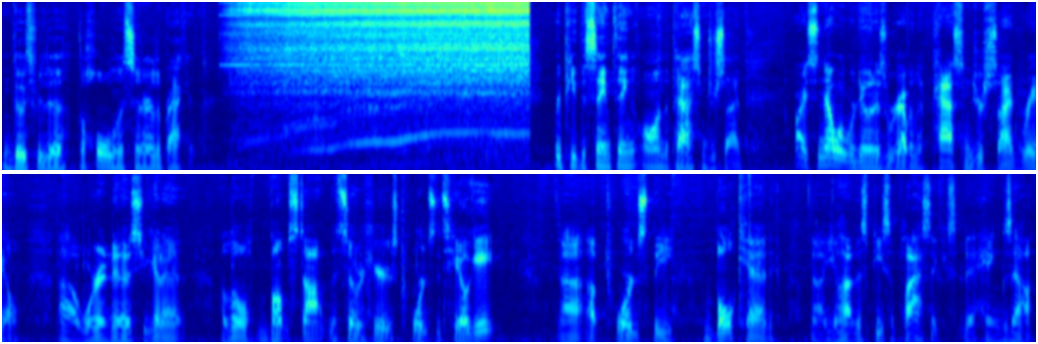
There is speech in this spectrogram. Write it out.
and go through the, the hole in the center of the bracket. Repeat the same thing on the passenger side. All right, so now what we're doing is we're grabbing the passenger side rail. Uh, we're gonna notice you've got a, a, little bump stop that's over here. It's towards the tailgate. Uh, up towards the bulkhead, uh, you'll have this piece of plastic that hangs out.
